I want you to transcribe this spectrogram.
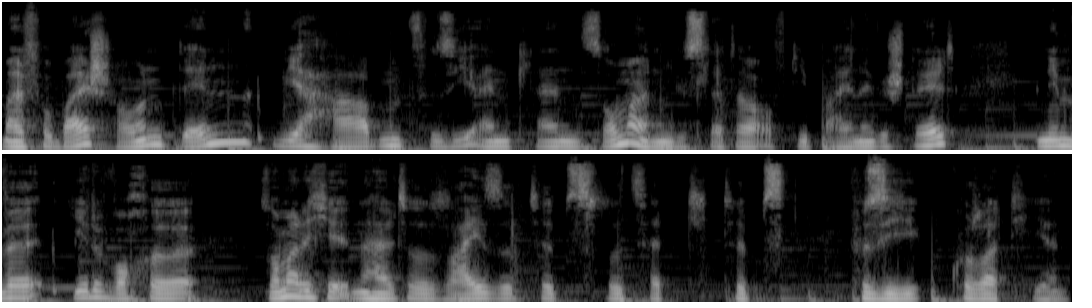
mal vorbeischauen, denn wir haben für Sie einen kleinen Sommer-Newsletter auf die Beine gestellt, in dem wir jede Woche sommerliche Inhalte, Reisetipps, Rezepttipps für Sie kuratieren.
